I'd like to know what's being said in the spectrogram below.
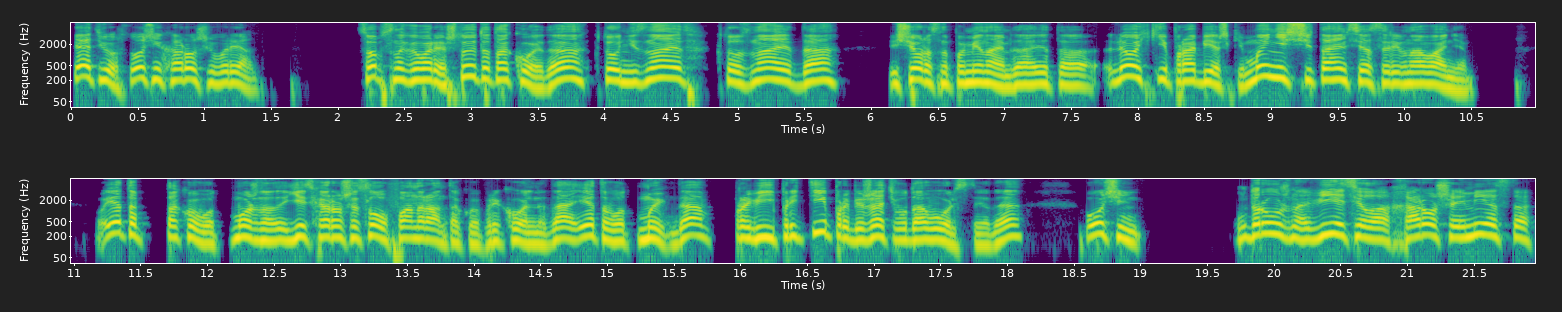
5 верст, очень хороший вариант. Собственно говоря, что это такое, да? Кто не знает, кто знает, да, еще раз напоминаем, да, это легкие пробежки. Мы не считаем себя соревнованием. Это такой вот, можно, есть хорошее слово, фанран такой прикольный, да, это вот мы, да, прийти, пробежать в удовольствие, да. Очень дружно, весело, хорошее место,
